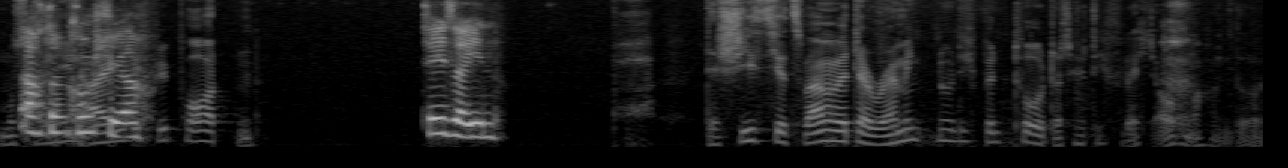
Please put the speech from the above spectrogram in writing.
Muss Ach, da man ihn kommst du ja. reporten. Taser ihn. Der schießt hier zweimal mit der Remington und ich bin tot. Das hätte ich vielleicht auch machen sollen.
